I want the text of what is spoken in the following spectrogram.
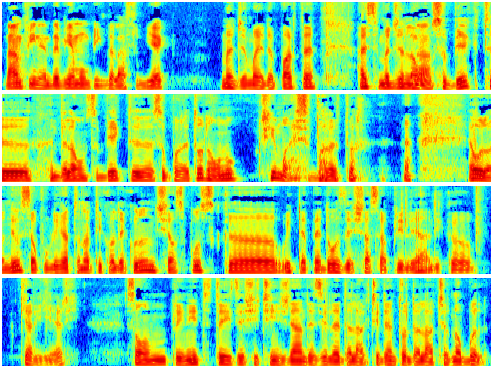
Dar în fine, deviem un pic de la subiect. Mergem mai departe. Hai să mergem la da. un subiect, uh, de la un subiect uh, supărător la unul și mai supărător. Euronews a publicat un articol de curând și a spus că, uite, pe 26 aprilie, adică chiar ieri, s-au împlinit 35 de ani de zile de la accidentul de la Cernobâl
